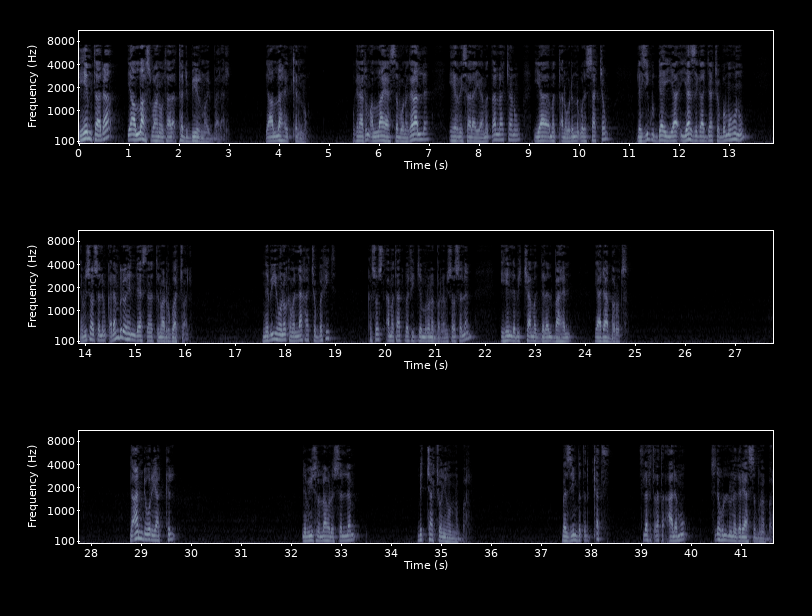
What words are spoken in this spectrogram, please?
ይህም ታዲያ የአላህ ስብሓነሁ ወተዓላ ተድቢር ነው ይባላል። የአላህ እቅድ ነው። ምክንያቱም አላህ ያሰበው ነገር አለ። ይሄን ሪሳላ እያመጣላቻ ነው እያመጣ ነው ወደ ለዚህ ጉዳይ እያዘጋጃቸው በመሆኑ ነቢ ስ ሰለም ቀደም ብሎ ይህን እንዳያስተነትኑ አድርጓቸዋል። ነቢይ ሆነው ከመላካቸው በፊት ከሶስት ዓመታት በፊት ጀምሮ ነበር ነቢ ስ ሰለም ይህን ለብቻ መገለል ባህል ያዳበሩት። ለአንድ ወር ያክል ነቢዩ ሰለላሁ ዐለይሂ ወሰለም ብቻቸውን የሆኑ ነበር። በዚህም በጥልቀት ስለ ፍጥረት ዓለሙ ስለ ሁሉ ነገር ያስቡ ነበር።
